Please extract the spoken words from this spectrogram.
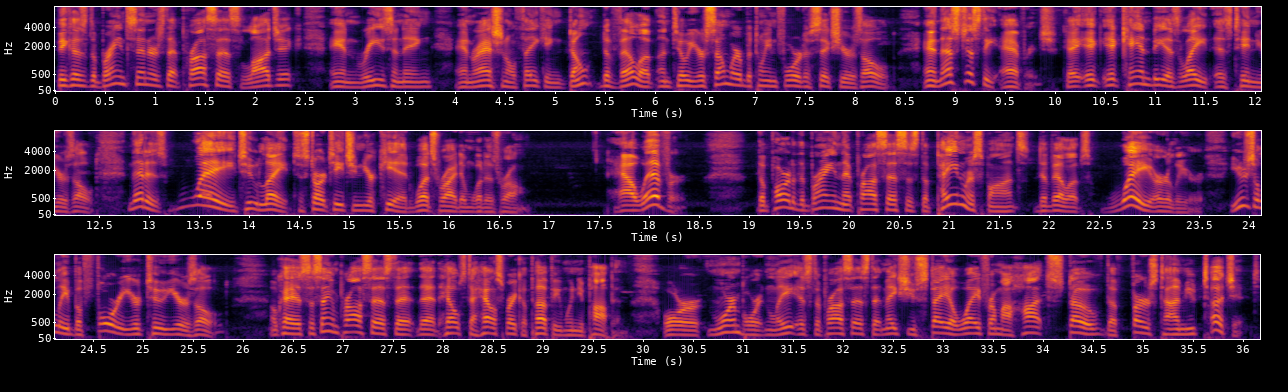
because the brain centers that process logic and reasoning and rational thinking don't develop until you're somewhere between four to six years old. And that's just the average. Okay. It, it can be as late as 10 years old. That is way too late to start teaching your kid what's right and what is wrong. However, the part of the brain that processes the pain response develops way earlier, usually before you're two years old. Okay, it's the same process that, that helps to housebreak a puppy when you pop him. Or more importantly, it's the process that makes you stay away from a hot stove the first time you touch it.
